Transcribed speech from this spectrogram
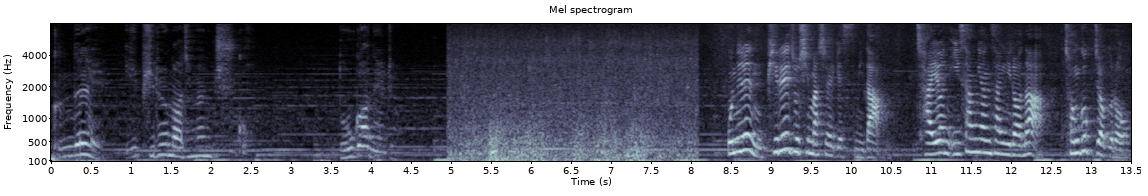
근데 이 비를 맞으면 죽어. 녹아내려. 오늘은 비를 조심하셔야겠습니다. 자연 이상 현상이 일어나 전국적으로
